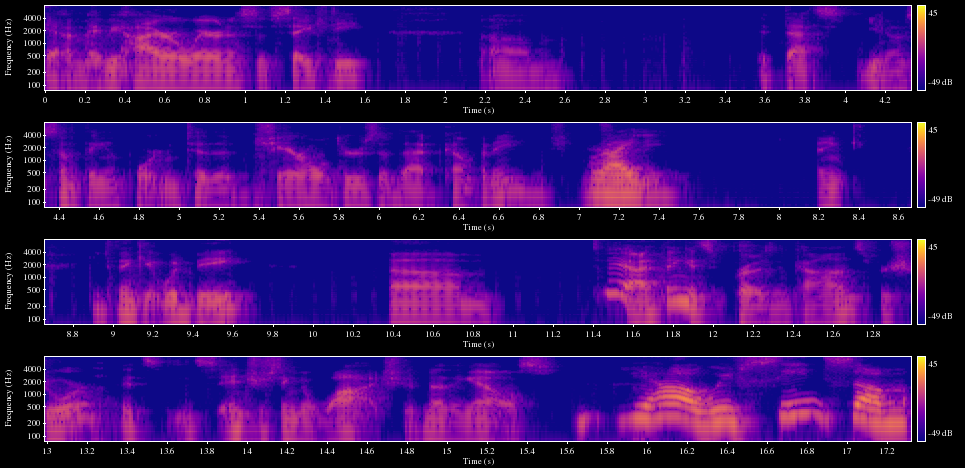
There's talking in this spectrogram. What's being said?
yeah maybe higher awareness of safety. Um, if that's you know something important to the shareholders of that company, right? I think you'd think it would be. Um, so yeah, I think it's pros and cons for sure. It's it's interesting to watch, if nothing else. Yeah, we've seen some.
